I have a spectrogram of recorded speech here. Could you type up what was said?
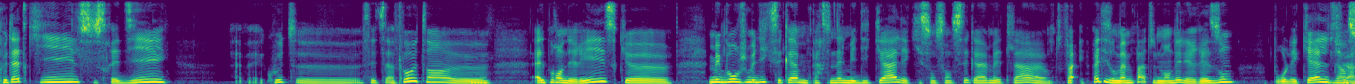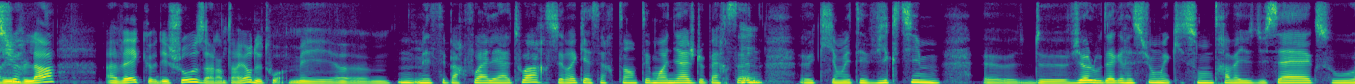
Peut-être qu'il se serait dit, ah bah, écoute, euh, c'est de sa faute. Hein, mm. Elle prend des risques. mais bon, je me dis que c'est quand même personnel médical et qu'ils sont censés quand même être là. Enfin, en fait, ils ont même pas à te demander les raisons pour lesquelles tu arrives là avec des choses à l'intérieur de toi. Mais, euh, Mais c'est parfois aléatoire. C'est vrai qu'il y a certains témoignages de personnes mm. euh, qui ont été victimes euh, de viols ou d'agressions et qui sont travailleuses du sexe ou,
